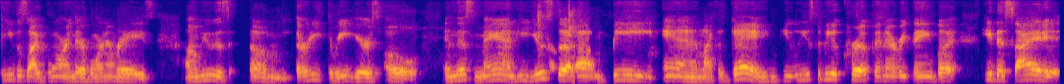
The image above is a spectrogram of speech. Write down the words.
he was like born there, born and raised. Um, he was um 33 years old. And this man, he used to um, be in like a gang. He used to be a crip and everything, but he decided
